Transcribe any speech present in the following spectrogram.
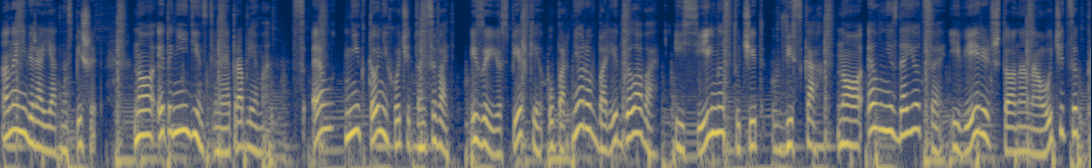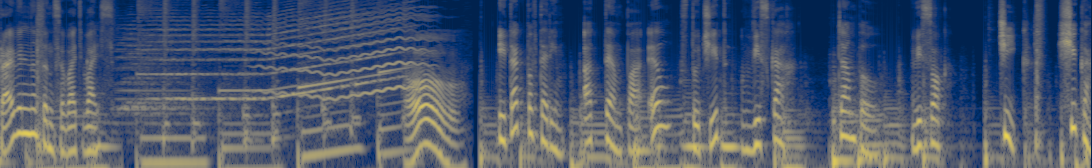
Она невероятно спешит. Но это не единственная проблема. С Эл никто не хочет танцевать. Из-за ее спешки у партнеров болит голова и сильно стучит в висках. Но Эл не сдается и верит, что она научится правильно танцевать вальс. Oh. Итак, повторим. От темпа L стучит в висках. Temple – висок. Чик – щека.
